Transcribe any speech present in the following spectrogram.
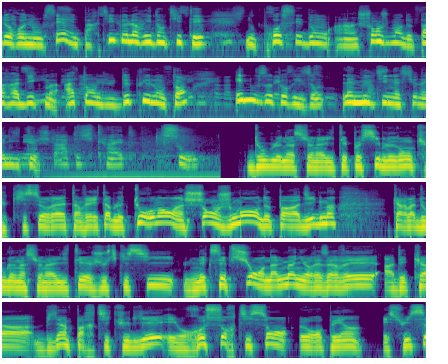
de renoncer à une partie de leur identité. Nous procédons à un changement de paradigme attendu depuis longtemps et nous autorisons la multinationalité. Double nationalité possible donc, qui serait un véritable tournant, un changement de paradigme, car la double nationalité est jusqu'ici une exception en Allemagne réservée à des cas bien particuliers et aux ressortissants européens et suisses,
